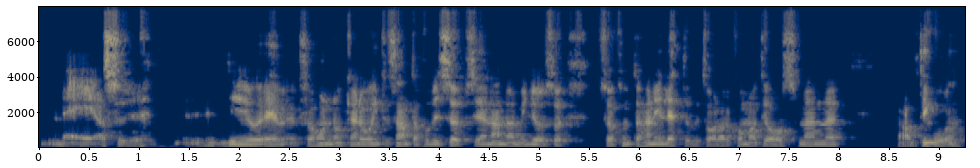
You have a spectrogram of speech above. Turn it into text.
Nej, alltså det är ju, för honom kan det vara intressant att få visa upp sig i en annan miljö. Så, så jag tror inte han är lättövertalad att komma till oss. Men eh, allting går.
